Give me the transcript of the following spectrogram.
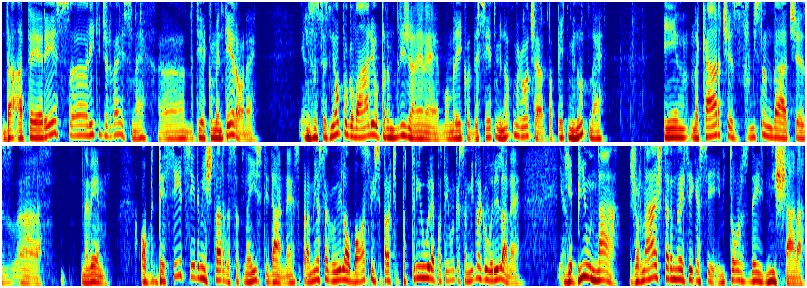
Da a te je res uh, Ricky Gervais, ne? Uh, da ti je komentiral. Ne? Ja. In sem se z njo pogovarjal, približno, ne, ne, bom rekel, 10 minut, mogoče ali pa 5 minut. Ne? In na kar čez, mislim, da čez, uh, ne vem, ob 10:47 na isti dan, ne, sprem, jaz sem govorila ob 8, se pravi, po 3 ure potem, ko sem midva govorila, ne, ja. je bil na žurnal 24.si in to zdaj ni šala,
